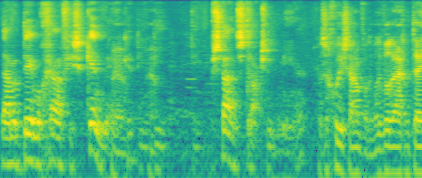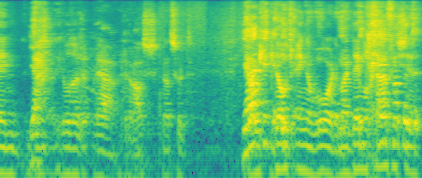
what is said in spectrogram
Namelijk demografische kenmerken. Die, die, die bestaan straks niet meer. Dat is een goede samenvatting. Want ik wilde eigenlijk meteen, Ja. ik wilde ja, ras, dat soort Ja, dood, kijk, ik, doodenge woorden. Maar ik, geef demografische... altijd,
